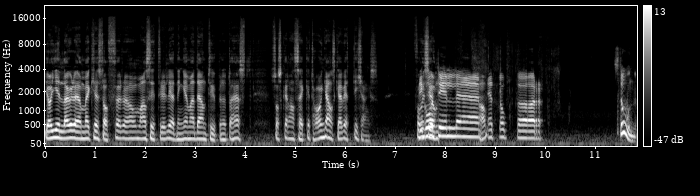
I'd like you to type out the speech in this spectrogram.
jag gillar ju det med Kristoffer. Om man sitter i ledningen med den typen av häst så ska han säkert ha en ganska vettig chans. Vi, vi går till eh, ja. ett lopp för ston.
